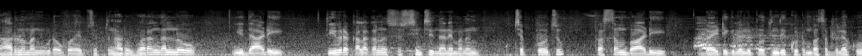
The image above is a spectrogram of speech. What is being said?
దారుణమని కూడా ఒకవైపు చెప్తున్నారు. వరంగల్లో ఈ దాడి తీవ్ర కలకలం సృష్టించిందని మనం చెప్పుకోవచ్చు. ప్రస్తుతం బాడీ బయటికి వెళ్ళిపోతుంది. కుటుంబ సభ్యులకు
